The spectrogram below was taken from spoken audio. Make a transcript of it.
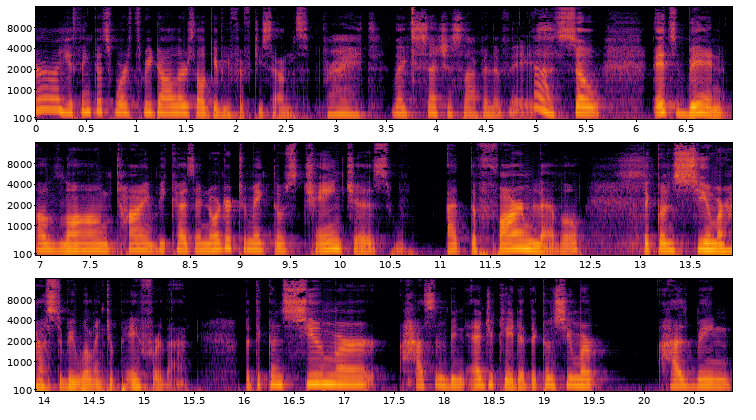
ah, you think it's worth three dollars i'll give you 50 cents Right. Like such a slap in the face. yeah so it's been a long time because in order to make those changes at the farm level the consumer has to be willing to pay for that but the consumer hasn't been educated the consumer has been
